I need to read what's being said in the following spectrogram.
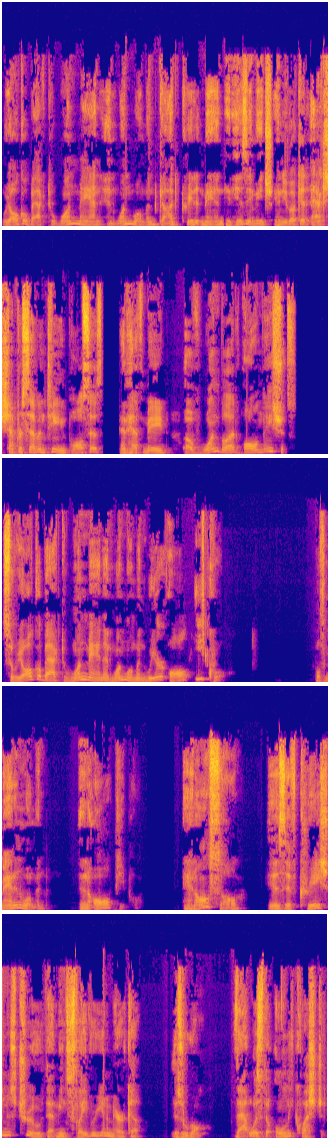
we all go back to one man and one woman. God created man in his image. And you look at Acts chapter 17, Paul says, and hath made of one blood all nations. So we all go back to one man and one woman. We are all equal, both man and woman, and all people. And also is if creation is true, that means slavery in America is wrong. That was the only question.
